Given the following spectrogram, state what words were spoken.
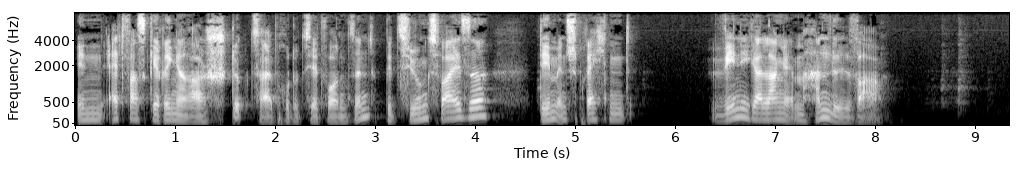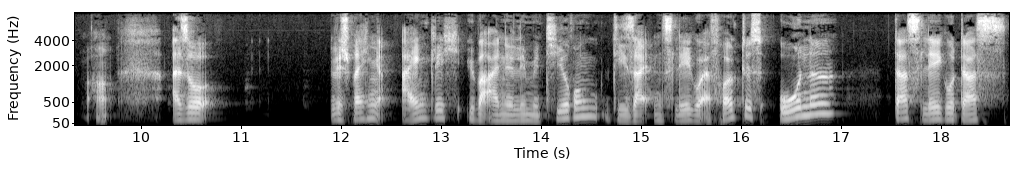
in etwas geringerer Stückzahl produziert worden sind, beziehungsweise dementsprechend weniger lange im Handel war. Ja. Also wir sprechen eigentlich über eine Limitierung, die seitens Lego erfolgt ist, ohne dass Lego das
